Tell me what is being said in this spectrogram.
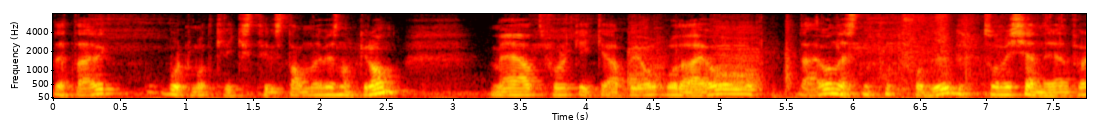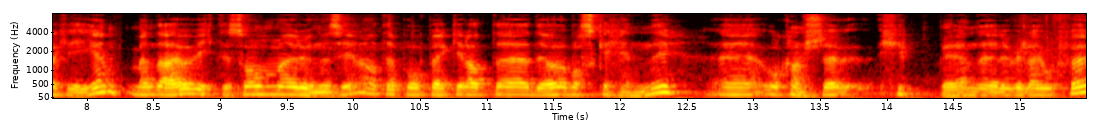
Dette er jo bortimot krigstilstander vi snakker om. Med at folk ikke er på jobb. Og det er jo, det er jo nesten portforbud, som vi kjenner igjen fra krigen. Men det er jo viktig, som Rune sier, at jeg påpeker at eh, det å vaske hender, og kanskje hyppigere enn dere ville ha gjort før,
